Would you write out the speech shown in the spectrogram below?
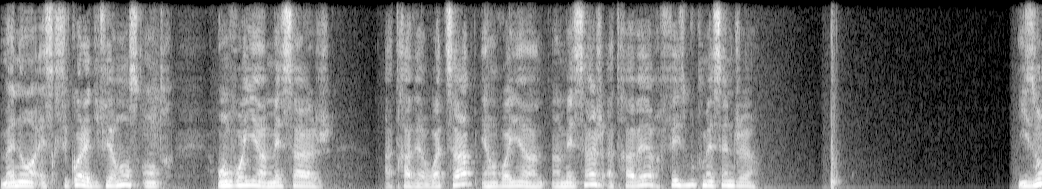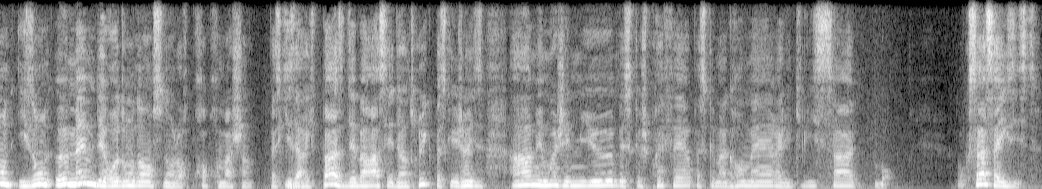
Maintenant, est-ce que c'est quoi la différence entre envoyer un message à travers WhatsApp et envoyer un, un message à travers Facebook Messenger? Ils ont, ils ont eux-mêmes des redondances dans leur propre machin. Parce qu'ils n'arrivent pas à se débarrasser d'un truc, parce que les gens ils disent Ah, mais moi j'aime mieux, parce que je préfère, parce que ma grand-mère, elle utilise ça. Bon. Donc ça, ça existe.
